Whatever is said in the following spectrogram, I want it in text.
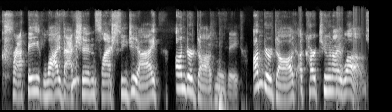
crappy live action slash CGI Underdog movie. Underdog, a cartoon I loved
